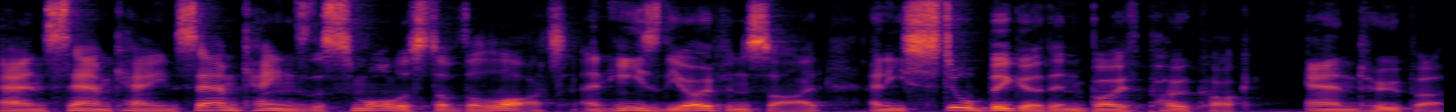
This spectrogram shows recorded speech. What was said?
and Sam Cane. Sam Cane's the smallest of the lot, and he's the open side, and he's still bigger than both Pocock and Hooper.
